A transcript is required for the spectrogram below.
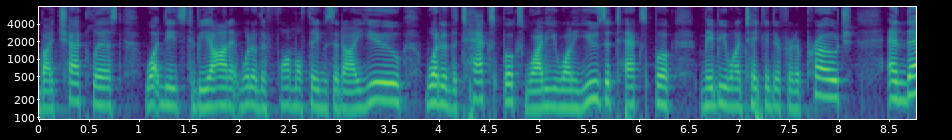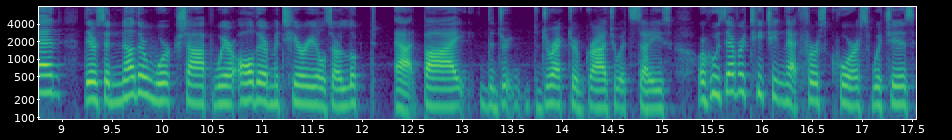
by checklist, what needs to be on it, what are the formal things at IU, what are the textbooks, why do you want to use a textbook, maybe you want to take a different approach. And then there's another workshop where all their materials are looked at by the, the director of graduate studies or who's ever teaching that first course, which is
